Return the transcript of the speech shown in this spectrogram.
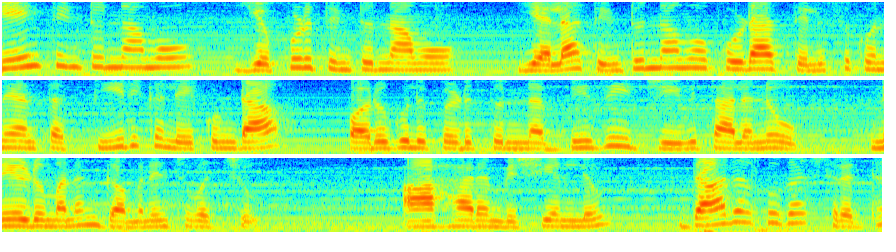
ఏం తింటున్నామో? ఎప్పుడు తింటున్నామో? ఎలా తింటున్నామో కూడా తెలుసుకునేంత తీరిక లేకుండా పరుగులు పెడుతున్న బిజీ జీవితాలను నేడు మనం గమనించవచ్చు. ఆహారం విషయంలో దాదాపుగా శ్రద్ధ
